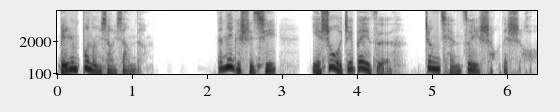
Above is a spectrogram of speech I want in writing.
别人不能想象的。但那个时期，也是我这辈子挣钱最少的时候。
